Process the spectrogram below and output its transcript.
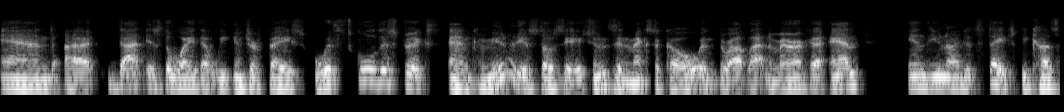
And uh, that is the way that we interface with school districts and community associations in Mexico and throughout Latin America and in the United States. Because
